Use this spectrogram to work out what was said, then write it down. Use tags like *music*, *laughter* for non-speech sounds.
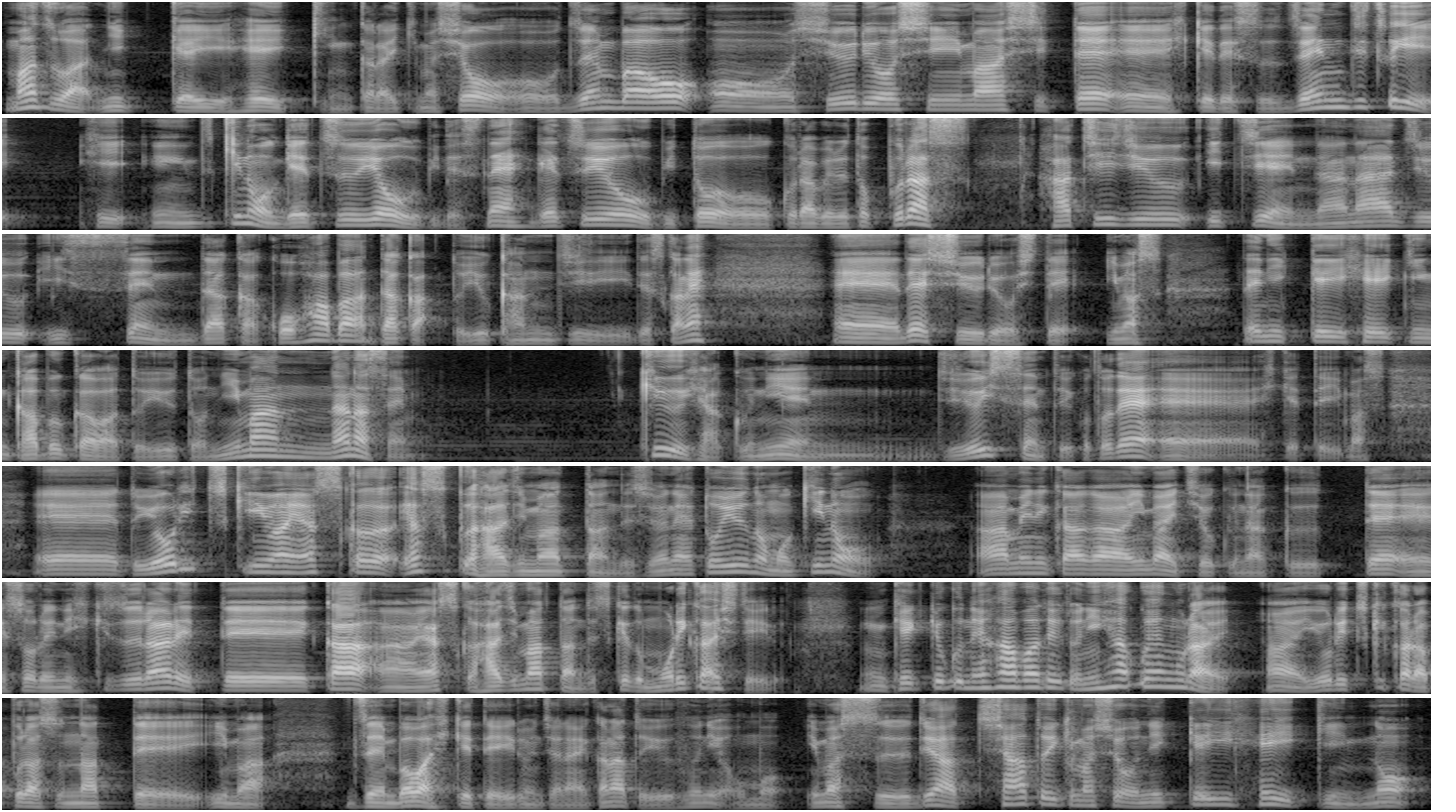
まずは日経平均からいきましょう。前場を終了しまして、えー引けです。前日比、日昨日月曜日ですね。月曜日と比べるとプラス81円71銭高、小幅高という感じですかね。えーで終了しています。で、日経平均株価はというと2万7千902円11銭ということで、えー引けています。えーと、寄り付きは安か安く始まったんですよね。というのも、昨日、アメリカがいまいち良くなくって、えーそれに引きずられてか、安く始まったんですけど、盛り返している。うん結局、値幅で言うと200円ぐらい、はい、寄り付きからプラスになって、今、前場は引けているんじゃないかなというふうに思います。では、チャートいきましょう。日経平均の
